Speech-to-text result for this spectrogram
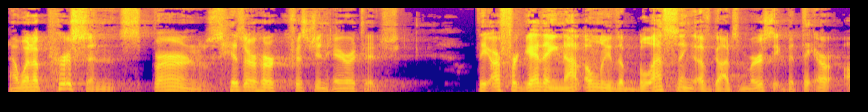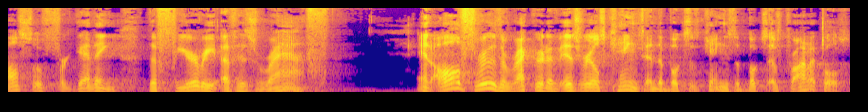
Now, when a person spurns his or her Christian heritage, they are forgetting not only the blessing of God's mercy, but they are also forgetting the fury of his wrath. And all through the record of Israel's kings and the books of Kings, the books of Chronicles,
